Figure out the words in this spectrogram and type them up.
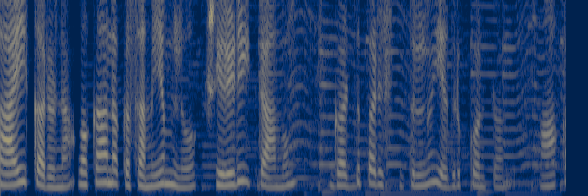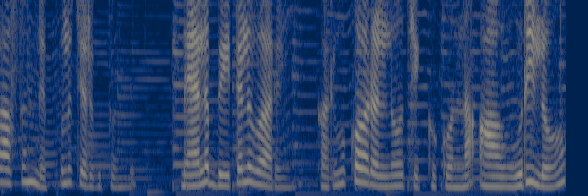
సాయి కరుణ ఒకానొక సమయంలో షిరిడి గ్రామం గడ్డు పరిస్థితులను ఎదుర్కొంటోంది. ఆకాశం నెప్పులు చెరుగుతుంది. నేల బీటలు వారి కరువు కోరల్లో చిక్కుకున్న ఆ ఊరిలో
